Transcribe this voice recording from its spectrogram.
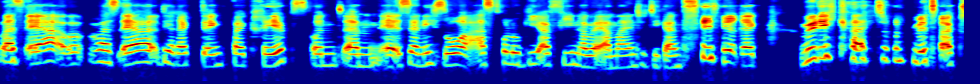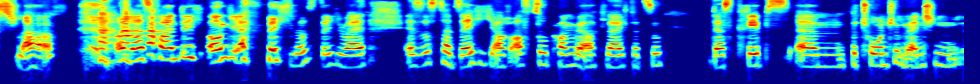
was er, was er direkt denkt bei Krebs. Und ähm, er ist ja nicht so astrologieaffin, aber er meinte die ganze direkt Müdigkeit und Mittagsschlaf. Und das fand ich unglaublich lustig, weil es ist tatsächlich auch oft so, kommen wir auch gleich dazu, dass Krebs ähm, betonte Menschen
